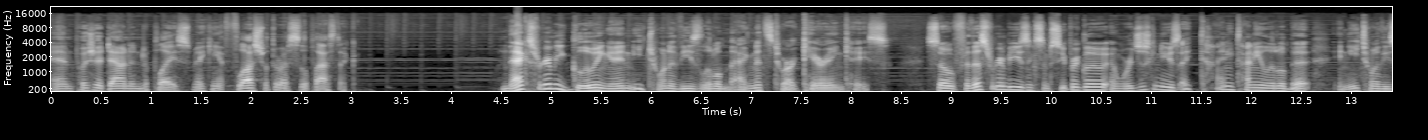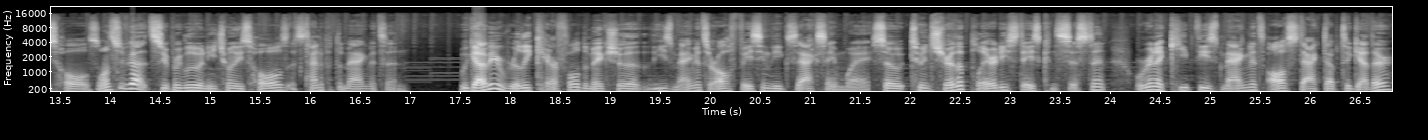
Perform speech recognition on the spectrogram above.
and push it down into place, making it flush with the rest of the plastic. Next, we're going to be gluing in each one of these little magnets to our carrying case. So for this, we're going to be using some super glue and we're just going to use a tiny, tiny little bit in each one of these holes. Once we've got super glue in each one of these holes, it's time to put the magnets in. We got to be really careful to make sure that these magnets are all facing the exact same way. So to ensure the polarity stays consistent, we're to keep these magnets all stacked up together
